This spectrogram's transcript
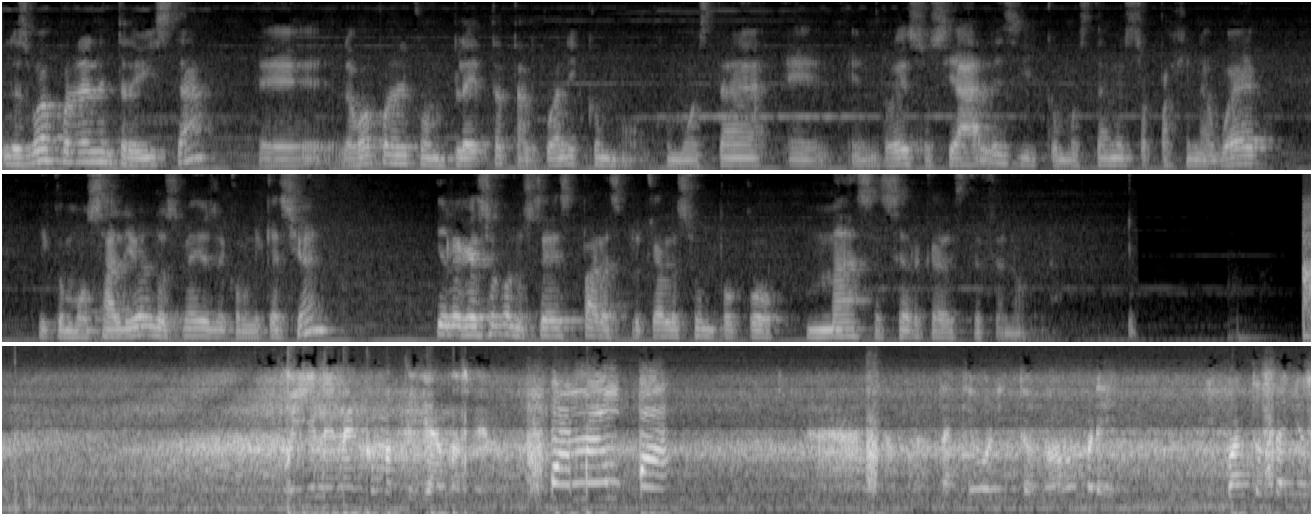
les voy a poner la entrevista, eh, la voy a poner completa tal cual y como, como está en, en, redes sociales y como está en nuestra página web y como salió en los medios de comunicación. Y regreso con ustedes para explicarles un poco más acerca de este fenómeno. Oye, nena, ¿cómo te llamas? Samantha, Ah, Samantha, qué bonito nombre. ¿Y cuántos años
